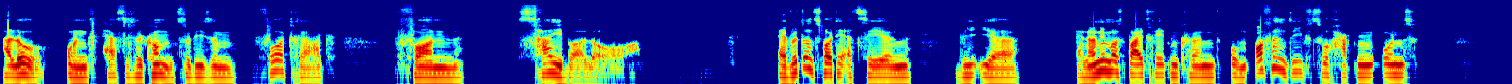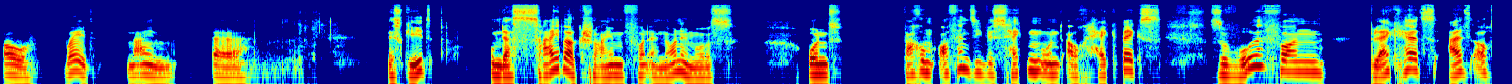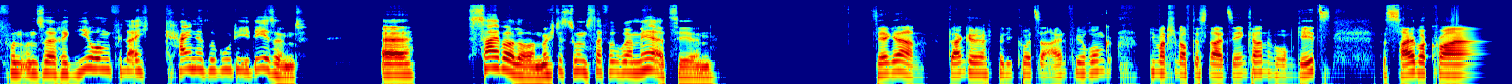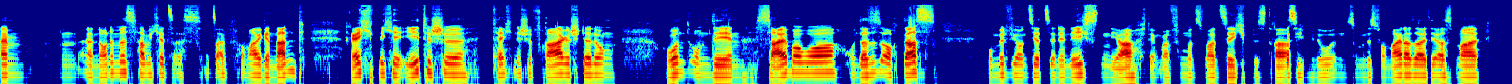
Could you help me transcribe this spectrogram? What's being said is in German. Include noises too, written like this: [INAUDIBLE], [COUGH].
Hallo und herzlich willkommen zu diesem Vortrag von Cyberlaw. Er wird uns heute erzählen, wie ihr Anonymous beitreten könnt, um offensiv zu hacken und oh, wait, nein, äh, es geht um das Cybercrime von Anonymous und warum offensives Hacken und auch Hackbacks sowohl von Black Hats als auch von unserer Regierung vielleicht keine so gute Idee sind. Äh, Cyberlaw, möchtest du uns darüber mehr erzählen? Sehr gern. Danke für die kurze Einführung. Wie man schon auf der Slide sehen kann, worum geht's? Das Cybercrime Anonymous habe ich jetzt, jetzt einfach mal genannt. Rechtliche, ethische, technische Fragestellungen rund um den Cyberwar. Und das ist auch das, womit wir uns jetzt in den nächsten, ja, ich denke mal 25 bis 30 Minuten, zumindest von meiner Seite erstmal,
